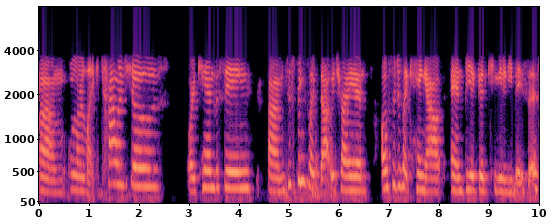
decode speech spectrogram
um, or like talent shows or canvassing, um, just things like that. We try and also just like hang out and be a good community basis.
